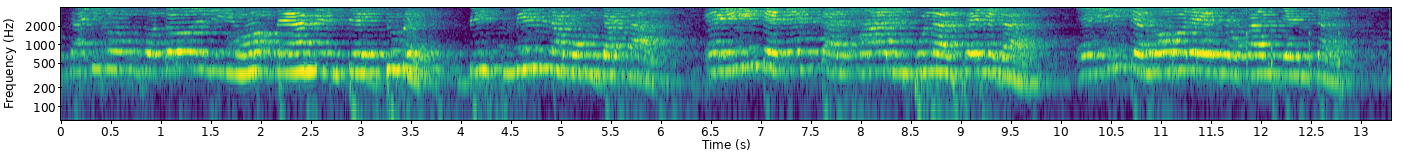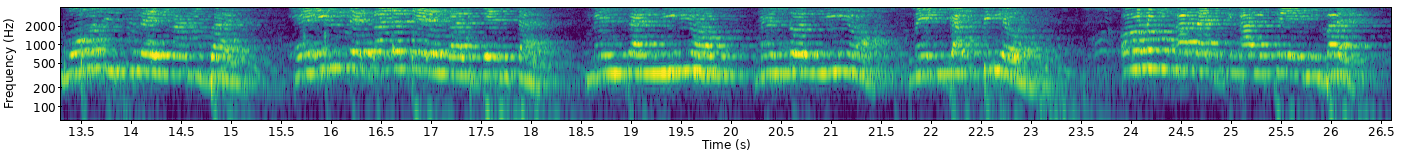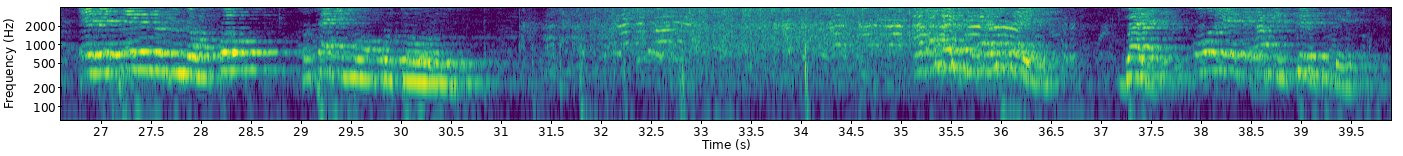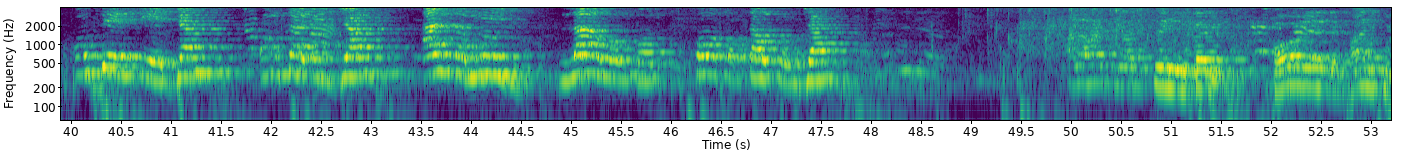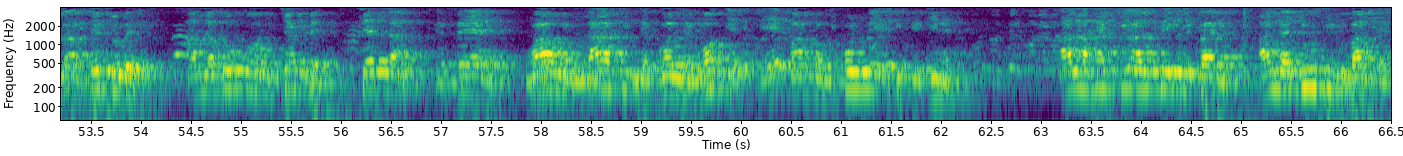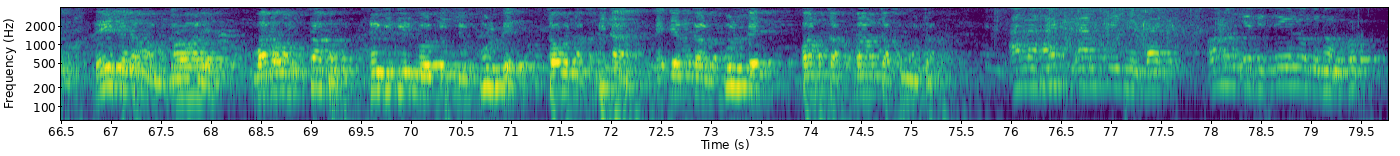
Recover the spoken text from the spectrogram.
society kadi hooreɓe haali pula bedduɓe allah ɓoggoni cembe cellal e feere wawan laatinde golle moƴƴe e ɓanɗon fulɓe e ɓiɓɓe guine ala hakki alseyni bari allah juutin balɗe ɓeydana on doole waɗa on sabu jogidirgol ɓiɓɓe fulɓe towna pinal e ɗemgal fulɓe banta banta fuuta. Ala alseyni bari onon eɓe seynoɓe ɗon fof.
